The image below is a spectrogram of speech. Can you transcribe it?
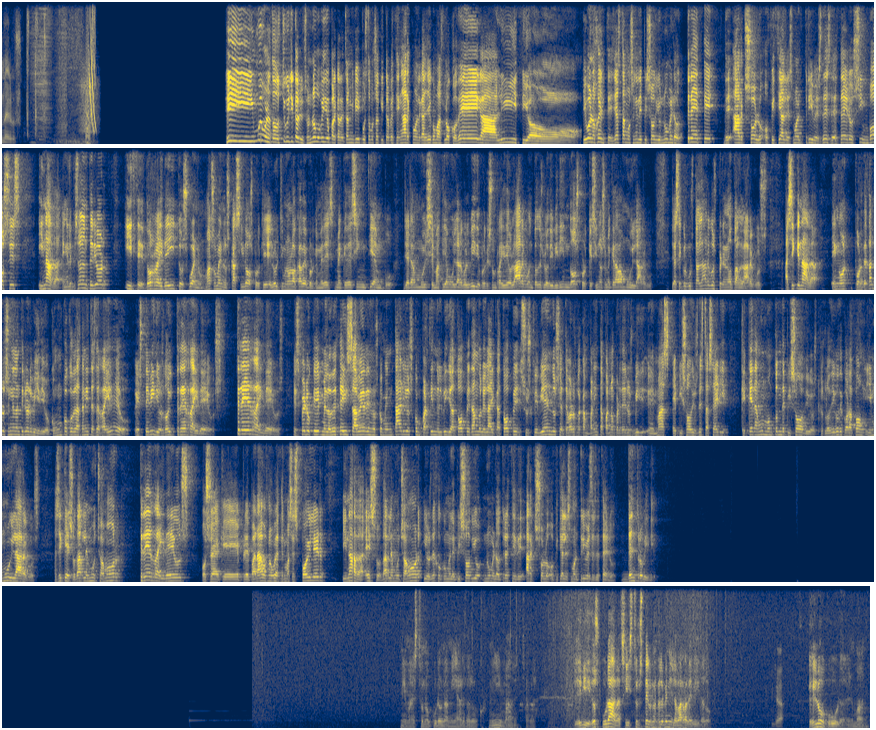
Negros. Y muy buenas a todos chicos y chicas, un nuevo vídeo para calentar mi pie, pues estamos aquí otra vez en ARC con el gallego más loco de Galicia. Y bueno gente, ya estamos en el episodio número 13 de ARC solo, oficial Small Tribes desde cero, sin bosses y nada. En el episodio anterior hice dos raideitos, bueno, más o menos casi dos, porque el último no lo acabé porque me, des- me quedé sin tiempo. Ya era muy, se me hacía muy largo el vídeo porque es un raideo largo, entonces lo dividí en dos porque si no se me quedaba muy largo. Ya sé que os gustan largos, pero no tan largos. Así que nada, por dejaros en el anterior vídeo con un poco de las ganitas de raideo, este vídeo os doy tres raideos. Tres raideos. Espero que me lo dejéis saber en los comentarios, compartiendo el vídeo a tope, dándole like a tope, suscribiéndose y activaros la campanita para no perderos eh, más episodios de esta serie, que quedan un montón de episodios, que os lo digo de corazón, y muy largos. Así que eso, darle mucho amor, tres raideos, o sea que preparaos, no voy a hacer más spoiler. Y nada, eso, darle mucho amor y os dejo con el episodio número 13 de Arc Solo Oficial Small Tribes desde cero. Dentro vídeo. Ni madre, esto no cura una mierda, loco. Ni madre, chaval. Le di dos curadas y estos estegos no se le ve ni la barra de vida, loco. Ya. Qué locura, hermano.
